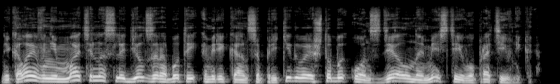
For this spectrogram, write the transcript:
Николай внимательно следил за работой американца, прикидывая, что бы он сделал на месте его противника.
